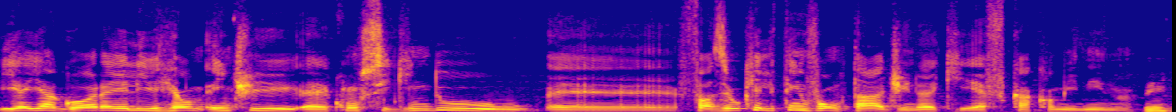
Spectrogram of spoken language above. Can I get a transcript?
e aí agora ele realmente é, conseguindo é, fazer o que ele tem vontade, né? Que é ficar com a menina. Sim.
